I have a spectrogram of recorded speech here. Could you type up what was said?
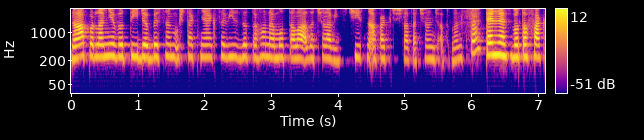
No a podle mě od té doby jsem už tak nějak se víc do toho namotala a začala víc číst, no a pak přišla ta challenge a tohle to. Ten nesbo to fakt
